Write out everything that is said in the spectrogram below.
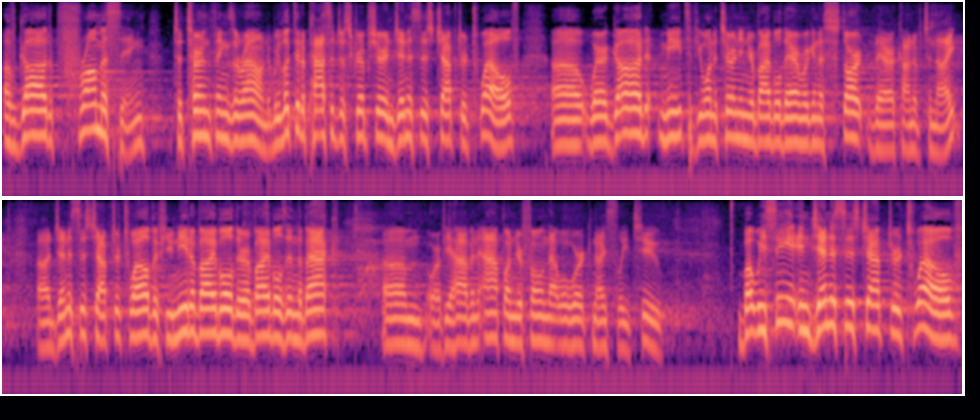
of God promising to turn things around. We looked at a passage of scripture in Genesis chapter 12 uh, where God meets, if you want to turn in your Bible there, and we're going to start there kind of tonight. Uh, Genesis chapter 12. If you need a Bible, there are Bibles in the back. Um, or if you have an app on your phone, that will work nicely too. But we see in Genesis chapter 12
